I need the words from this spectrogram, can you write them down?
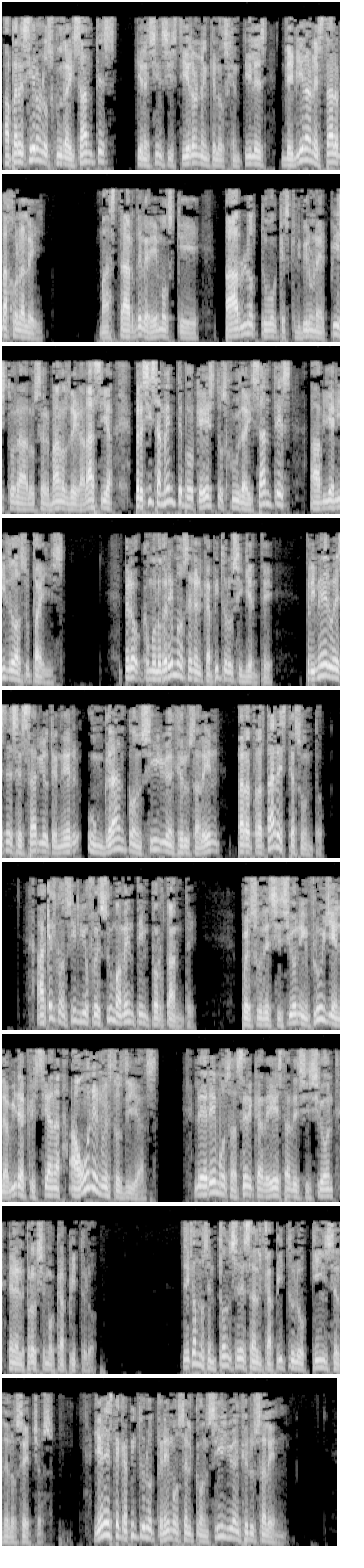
Aparecieron los judaizantes, quienes insistieron en que los gentiles debieran estar bajo la ley. Más tarde veremos que Pablo tuvo que escribir una epístola a los hermanos de Galacia precisamente porque estos judaizantes habían ido a su país. Pero como lo veremos en el capítulo siguiente, primero es necesario tener un gran concilio en Jerusalén para tratar este asunto. Aquel concilio fue sumamente importante, pues su decisión influye en la vida cristiana aún en nuestros días. Leeremos acerca de esta decisión en el próximo capítulo. Llegamos entonces al capítulo quince de los Hechos. Y en este capítulo tenemos el concilio en Jerusalén.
